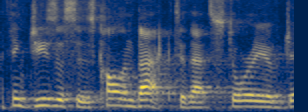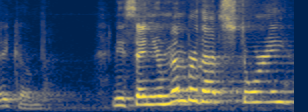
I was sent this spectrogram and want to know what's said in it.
I think Jesus is calling back to that story of Jacob. And he's saying, You remember that story?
